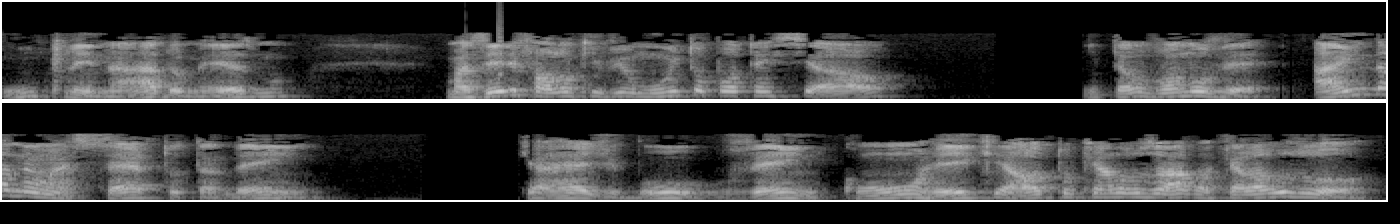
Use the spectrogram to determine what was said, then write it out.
inclinado mesmo. Mas ele falou que viu muito potencial. Então vamos ver. Ainda não é certo também que a Red Bull vem com o rake alto que ela usava, que ela usou.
